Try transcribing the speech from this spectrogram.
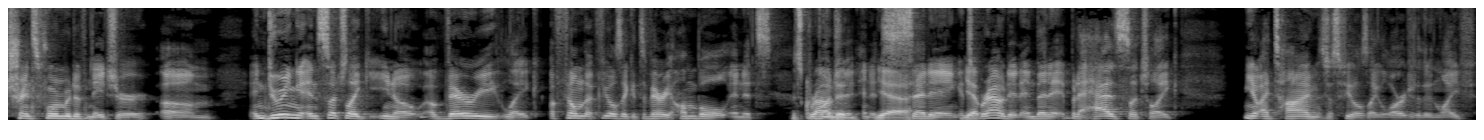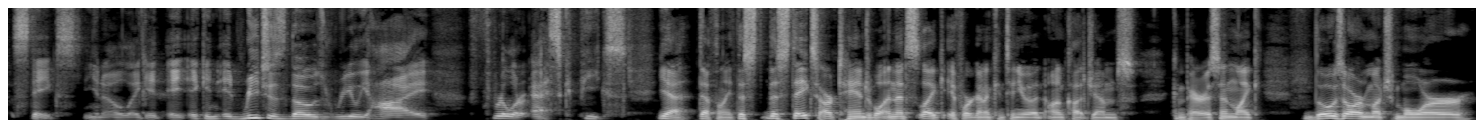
transformative nature um and doing it in such like you know a very like a film that feels like it's very humble and its it's grounded budget and its yeah. setting it's Yep. grounded and then it but it has such like you know at times just feels like larger than life stakes you know? Like it it, it can it reaches those really high thriller-esque peaks Yeah, definitely. The the stakes are tangible, and that's like if we're going to continue an uncut gems comparison, like those are much more.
